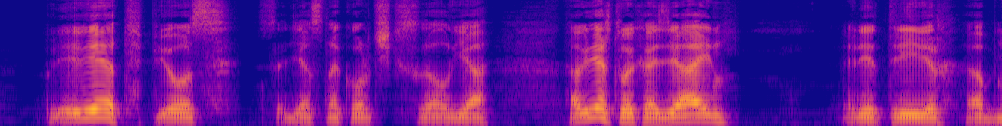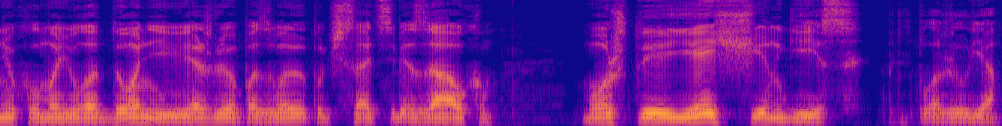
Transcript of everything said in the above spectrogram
— Привет, пес, — садясь на корточки, сказал я. — А где ж твой хозяин? Ретривер обнюхал мою ладонь и вежливо позволил почесать себе за ухом. — Может, ты и есть Чингис? — предположил я.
